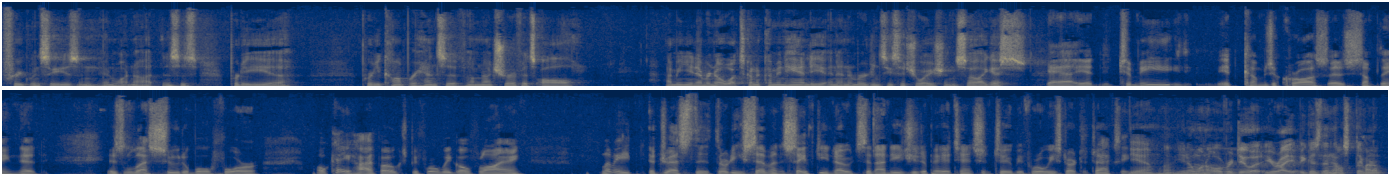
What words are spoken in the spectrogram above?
frequencies and, and whatnot. This is pretty uh, pretty comprehensive. I'm not sure if it's all. I mean, you never know what's going to come in handy in an emergency situation. So I guess. Yeah, it, to me, it comes across as something that is less suitable for. Okay, hi folks. Before we go flying, let me address the 37 safety notes that I need you to pay attention to before we start the taxi. Yeah, well, you don't want to overdo it. You're right because then they'll, they won't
